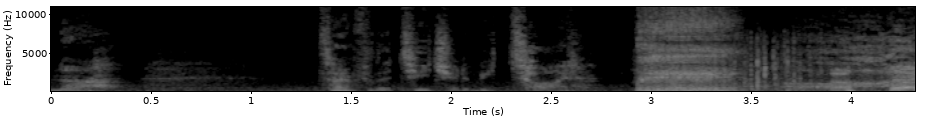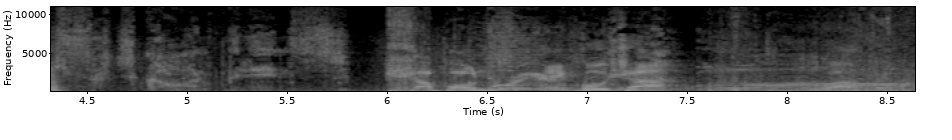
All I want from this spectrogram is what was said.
Nah. Time for the teacher to be taught. Japón. Escucha. What?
